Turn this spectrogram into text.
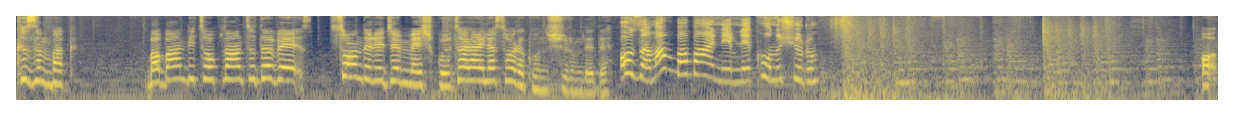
Kızım bak. Baban bir toplantıda ve son derece meşgul. Tara'yla sonra konuşurum dedi. O zaman babaannemle konuşurum. O,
